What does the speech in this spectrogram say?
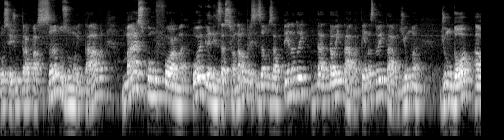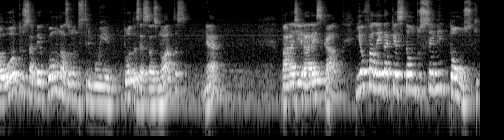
ou seja, ultrapassamos uma oitava, mas como forma organizacional precisamos apenas do, da, da oitava, apenas da oitava, de uma de um dó a outro, saber como nós vamos distribuir todas essas notas, né, para gerar a escala. E eu falei da questão dos semitons, que,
